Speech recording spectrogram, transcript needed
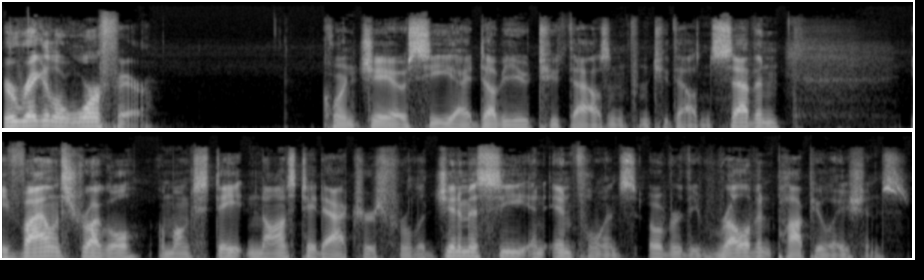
Irregular warfare, according to JOCIW 2000 from 2007, a violent struggle among state and non state actors for legitimacy and influence over the relevant populations.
